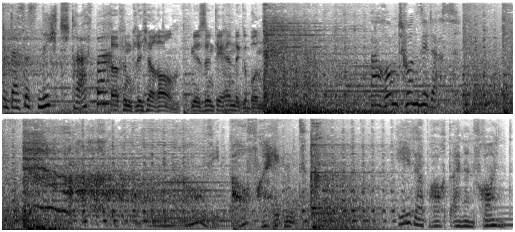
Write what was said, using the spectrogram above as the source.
Und das ist nicht strafbar? Öffentlicher Raum. Mir sind die Hände gebunden. Warum tun sie das? Aufregend. Jeder braucht einen Freund.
